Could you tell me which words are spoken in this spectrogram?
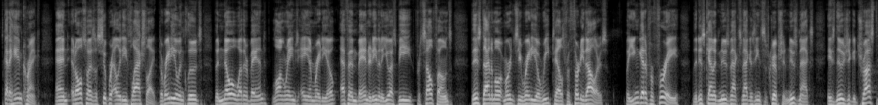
It's got a hand crank, and it also has a super LED flashlight. The radio includes the NOAA weather band, long range AM radio, FM band, and even a USB for cell phones. This Dynamo emergency radio retails for $30, but you can get it for free with a discounted Newsmax magazine subscription. Newsmax is news you can trust,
